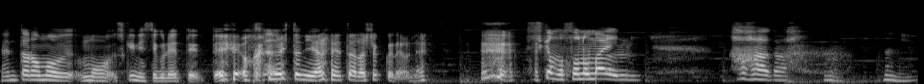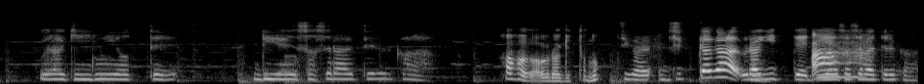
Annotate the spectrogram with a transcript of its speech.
レンタロウももう好きにしてくれって言って、他の人にやられたらショックだよね。しかもその前に、母がうん。何？裏切りによって離縁させられてるから。母が裏切ったの？違う、実家が裏切って離縁させられてるから。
